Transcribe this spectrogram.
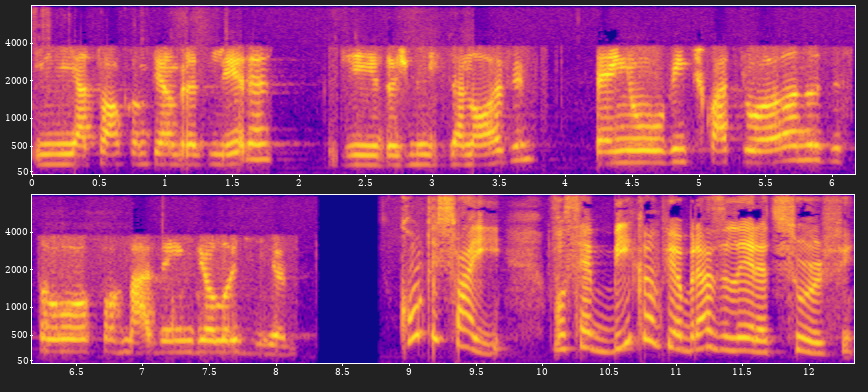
e atual campeã brasileira de 2019. Tenho 24 anos e estou formada em biologia. Conta isso aí. Você é bicampeã brasileira de surf.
